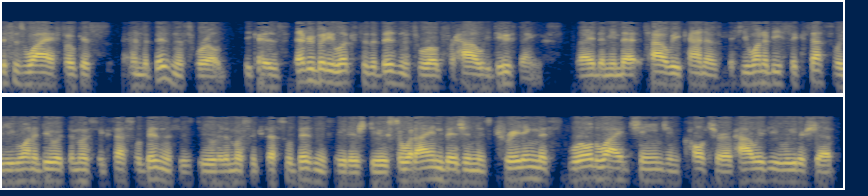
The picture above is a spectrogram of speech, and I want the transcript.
This is why I focus in the business world because everybody looks to the business world for how we do things right? I mean, that's how we kind of, if you want to be successful, you want to do what the most successful businesses do or the most successful business leaders do. So what I envision is creating this worldwide change in culture of how we view leadership,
